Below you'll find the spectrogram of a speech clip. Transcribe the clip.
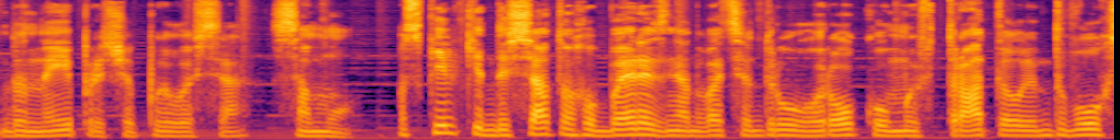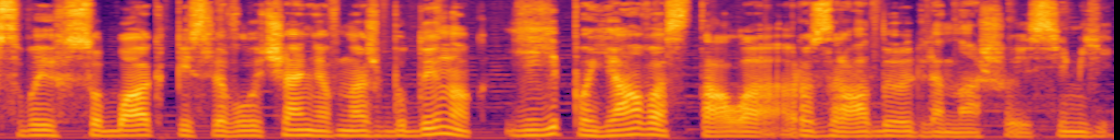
до неї причепилося само. Оскільки 10 березня 22 року ми втратили двох своїх собак після влучання в наш будинок, її поява стала розрадою для нашої сім'ї.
